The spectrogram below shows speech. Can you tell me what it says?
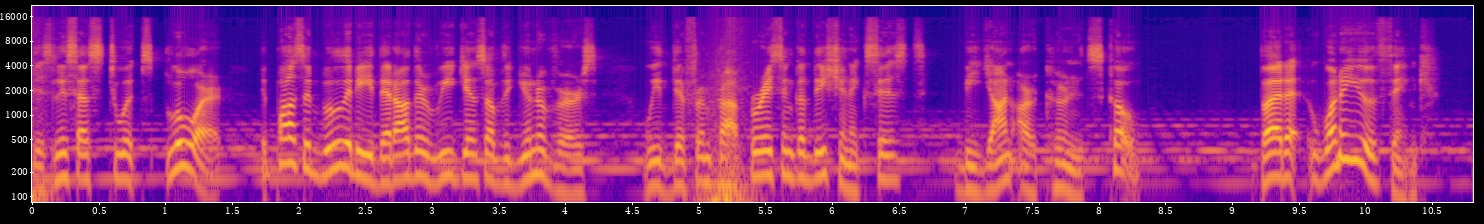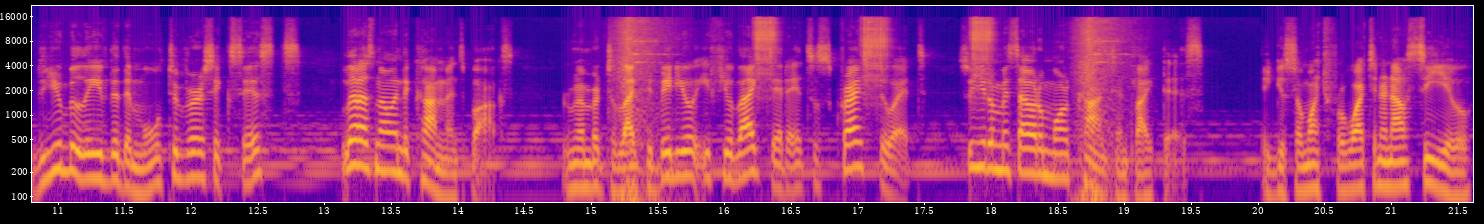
This leads us to explore the possibility that other regions of the universe with different properties and conditions exist beyond our current scope. But what do you think? Do you believe that the multiverse exists? Let us know in the comments box. Remember to like the video if you liked it and subscribe to it so you don't miss out on more content like this. Thank you so much for watching and I'll see you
